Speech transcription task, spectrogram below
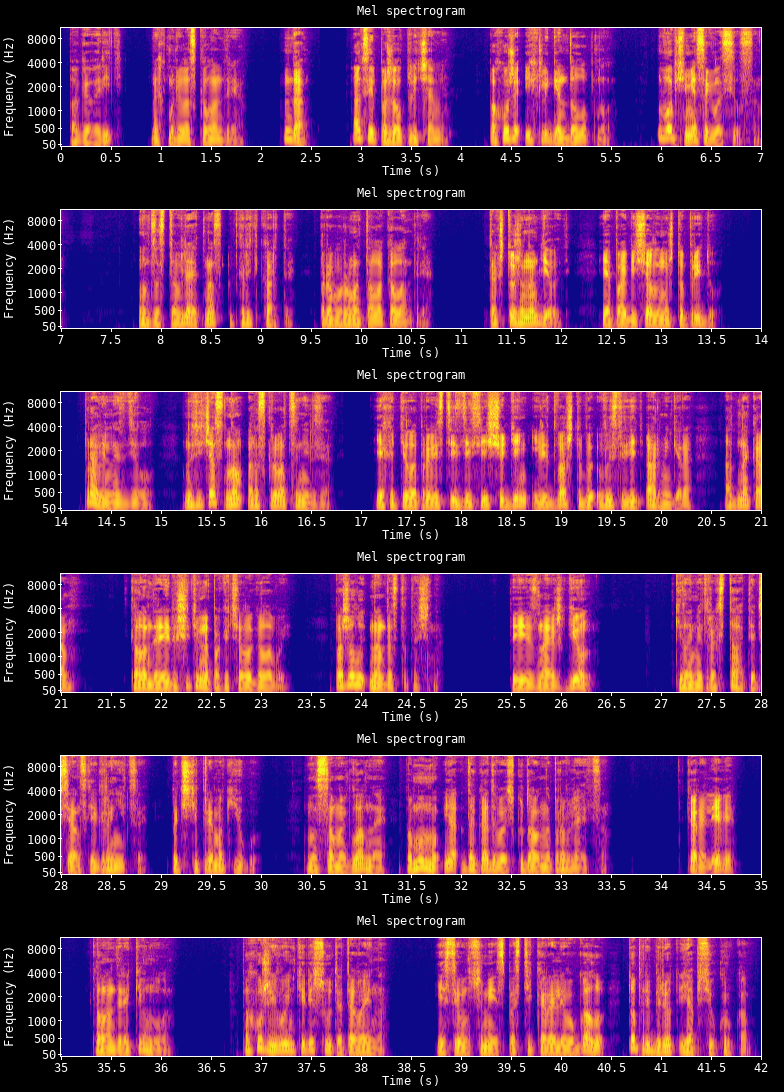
Поговорить? Нахмурилась Каландрия. Да. Аксель пожал плечами. Похоже, их легенда лопнула. В общем, я согласился. Он заставляет нас открыть карты, пробормотала Каландрия. Так что же нам делать? Я пообещал ему, что приду. Правильно сделал. Но сейчас нам раскрываться нельзя. Я хотела провести здесь еще день или два, чтобы выследить Армигера, однако... Каландрия решительно покачала головой. Пожалуй, нам достаточно. Ты знаешь, где он? Километрах ста от эпсианской границы, почти прямо к югу. Но самое главное, по-моему, я догадываюсь, куда он направляется. Королеве? Каландрия кивнула. Похоже, его интересует эта война. Если он сумеет спасти королеву Галу, то приберет Япсию к рукам.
